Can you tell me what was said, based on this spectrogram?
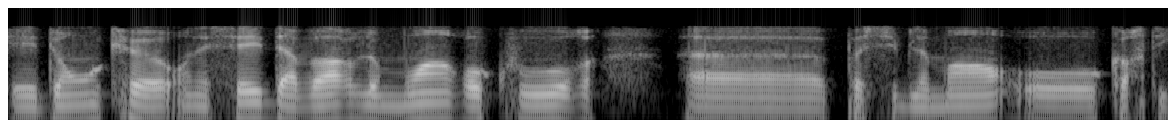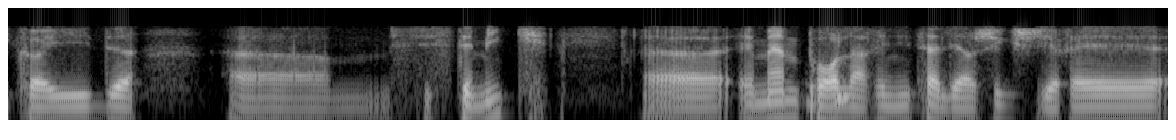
et donc, euh, on essaie d'avoir le moins recours euh, possiblement aux corticoïdes systémiques. et même pour la rhinite allergique, je dirais,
